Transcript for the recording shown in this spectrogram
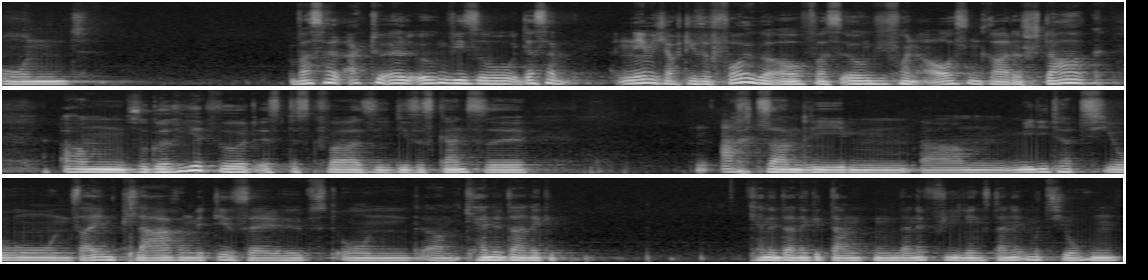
Und was halt aktuell irgendwie so, deshalb nehme ich auch diese Folge auf, was irgendwie von außen gerade stark ähm, suggeriert wird, ist, dass quasi dieses ganze achtsam Leben, ähm, Meditation, sei im Klaren mit dir selbst und ähm, kenne, deine, kenne deine Gedanken, deine Feelings, deine Emotionen.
